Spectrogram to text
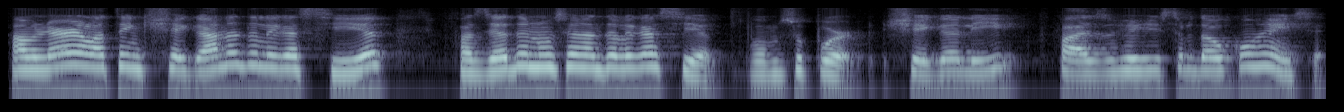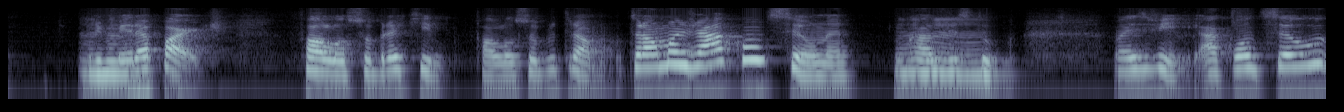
a mulher, ela tem que chegar na delegacia, fazer a denúncia na delegacia. Vamos supor, chega ali, faz o registro da ocorrência. Primeira parte. Falou sobre aquilo, falou sobre o trauma. O trauma já aconteceu, né? No caso do Uhum. estupro. Mas enfim, aconteceu o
